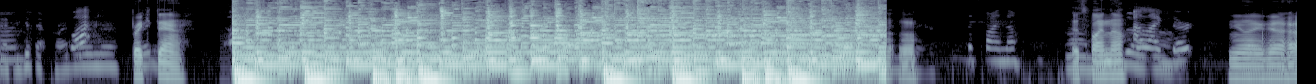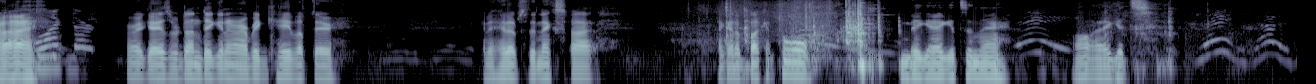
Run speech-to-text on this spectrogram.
yeah, if you get that fry bar What? in there. Break it down. Uh-oh. It's fine though. It's oh, fine, though? I like dirt. You're like, alright. I like dirt. Alright guys, we're done digging in our big cave up there. Gonna head up to the next spot. I got a bucket full. Big agates in there. All agates. dang, that is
